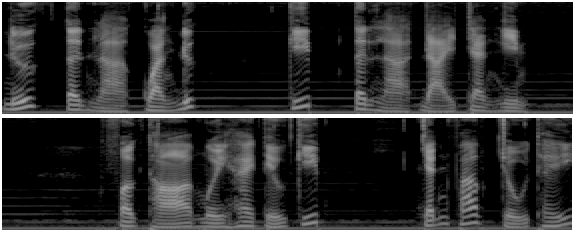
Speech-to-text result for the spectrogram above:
Nước tên là quang đức kiếp tên là đại trang nghiêm. Phật thọ 12 tiểu kiếp chánh pháp trụ thế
